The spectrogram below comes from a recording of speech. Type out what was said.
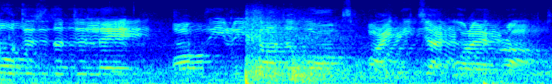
noticed the delay of the recharger bombs by the Jaguar aircraft.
